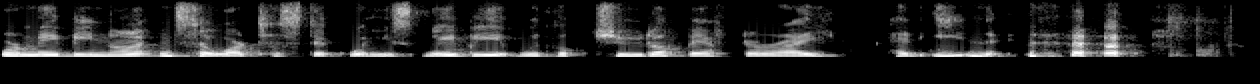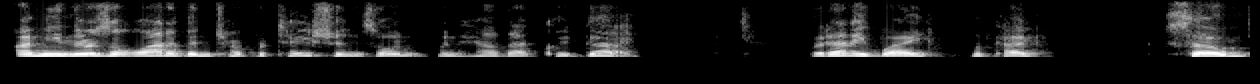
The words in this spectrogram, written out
Or maybe not in so artistic ways. Maybe it would look chewed up after I had eaten it. I mean, there's a lot of interpretations on, on how that could go. But anyway, okay. So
